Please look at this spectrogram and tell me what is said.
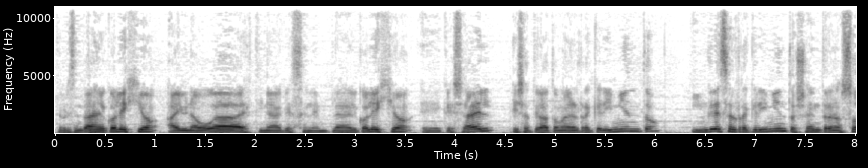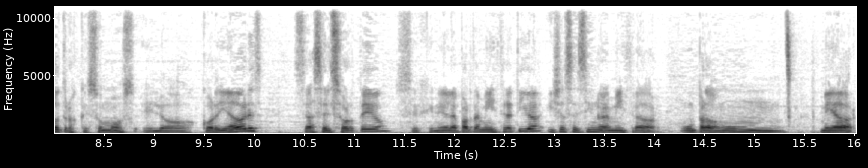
Te presentás en el colegio, hay una abogada destinada que es la empleada del colegio, eh, que es Yael, ella te va a tomar el requerimiento, ingresa el requerimiento, ya entra nosotros que somos eh, los coordinadores, se hace el sorteo, se genera la parte administrativa y ya se asigna un administrador, un perdón, un mediador.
